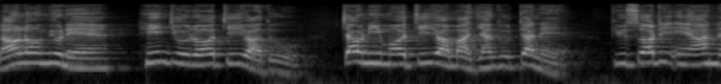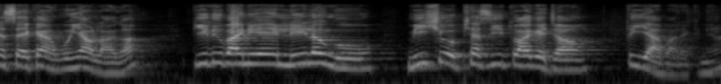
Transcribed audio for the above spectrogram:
လောင်လုံးမြို့နယ်ဟင်းကြိုတော်ကြီးရွာသို့ကြောက်နီမော်ကြီးရွာမှရန်သူတပ်နှင့်ပြူစောတိအင်အား20ခန့်ဝင်ရောက်လာကပြည်သူပိုင်နေလေးလုံးကို မိရှို့ဖျက်ဆီးသွားခဲ့ကြောင်းသိရပါတယ်ခင်ဗျာ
